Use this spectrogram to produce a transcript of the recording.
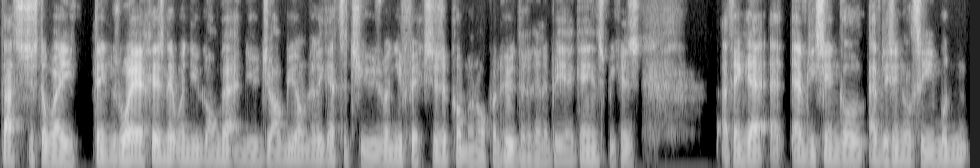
that's just the way things work, isn't it? When you go and get a new job, you don't really get to choose when your fixtures are coming up and who they're going to be against because I think every single every single team wouldn't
